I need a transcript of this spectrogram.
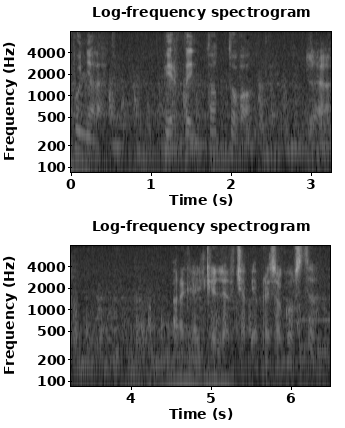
Pugnalato per 28 volte. Già. Pare che il killer ci abbia preso gusto.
